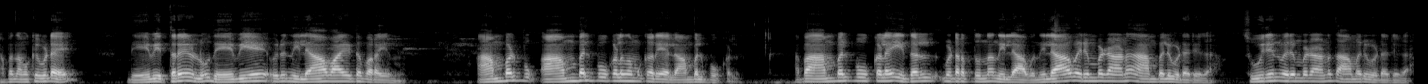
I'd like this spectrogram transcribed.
അപ്പം നമുക്കിവിടെ ദേവി ഇത്രയേ ഉള്ളൂ. ദേവിയെ ഒരു നിലാവായിട്ട് പറയുന്നു. ആമ്പൽ പൂ ആമ്പൽ പൂക്കൾ നമുക്കറിയാമല്ലോ ആമ്പൽ പൂക്കൾ അപ്പോൾ ആമ്പൽ പൂക്കളെ ഇതൾ വിടർത്തുന്ന നിലാവ്. നിലാവ് വരുമ്പോഴാണ് ആമ്പൽ വിടരുക. സൂര്യൻ വരുമ്പോഴാണ് താമര വിടരുക.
